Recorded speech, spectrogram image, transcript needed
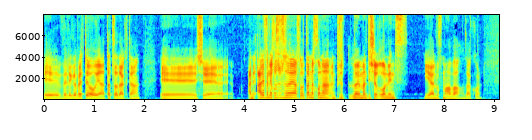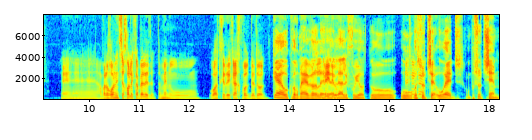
אה, ולגבי תיאוריה, אתה צדקת, אה, ש... א', אני חושב שזו החלטה נכונה, אני פשוט לא האמנתי שרולינס יהיה אלוף מעבר, זה הכל. אה, אבל רולינס יכול לקבל את זה, אתה מבין? הוא, הוא עד כדי כך כבר גדול. כן, הוא כבר מעבר ל-. לאליפויות. הוא, הוא כן, פשוט, ש... הוא אדג', הוא פשוט שם.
